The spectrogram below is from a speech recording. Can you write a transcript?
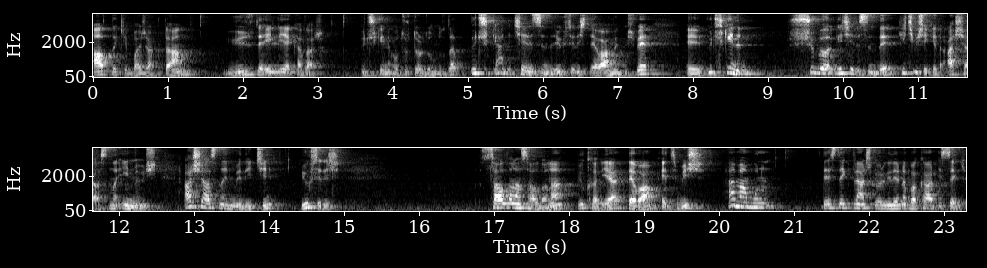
alttaki bacaktan %50'ye kadar üçgeni oturtturduğumuzda üçgen içerisinde yükseliş devam etmiş ve e, üçgenin şu bölge içerisinde hiçbir şekilde aşağısına inmemiş. Aşağısına inmediği için yükseliş sallana sallana yukarıya devam etmiş. Hemen bunun destek direnç bölgelerine bakar isek.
